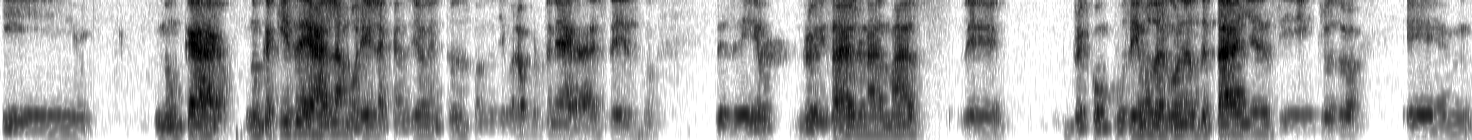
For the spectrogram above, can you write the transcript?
y nunca, nunca quise dejarla morir la canción, entonces cuando llegó la oportunidad de grabar este disco, decidí revisarlo una vez más, eh, recompusimos algunos detalles e incluso eh,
